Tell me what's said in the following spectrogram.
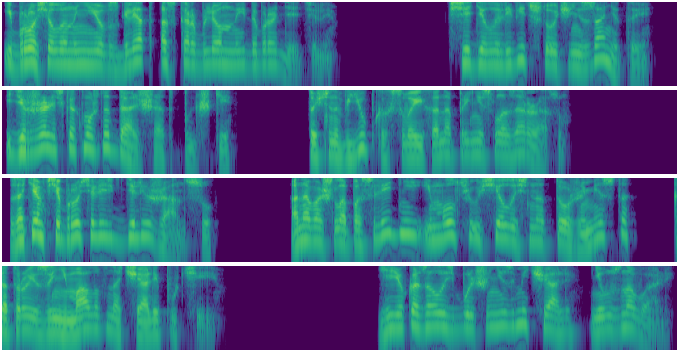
и бросила на нее взгляд оскорбленной добродетели. Все делали вид, что очень заняты, и держались как можно дальше от пышки, Точно в юбках своих она принесла заразу. Затем все бросились к дилижансу. Она вошла последней и молча уселась на то же место, которое занимала в начале пути. Ее, казалось, больше не замечали, не узнавали.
